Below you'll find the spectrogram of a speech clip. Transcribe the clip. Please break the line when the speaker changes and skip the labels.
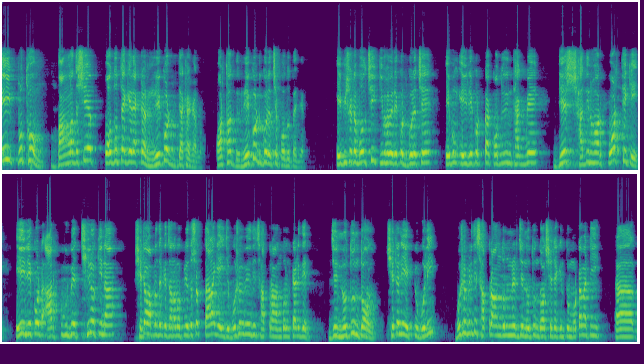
এই প্রথম বাংলাদেশে পদত্যাগের একটা রেকর্ড দেখা গেল। অর্থাৎ রেকর্ড গড়েছে পদত্যাগের। এই বিষয়টা বলছি, কীভাবে রেকর্ড গড়েছে এবং এই রেকর্ডটা কতদিন থাকবে, দেশ স্বাধীন হওয়ার পর থেকে এই রেকর্ড আর পূর্বে ছিল কিনা, সেটাও আপনাদেরকে জানাব প্রিয় দর্শক। তার আগে এই যে বৈষম্য বিরোধী ছাত্র আন্দোলনকারীদের যে নতুন দল, সেটা নিয়ে একটু বলি। বৈষম্য বিরোধী ছাত্র আন্দোলনের যে নতুন দল, সেটা কিন্তু মোটামুটি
